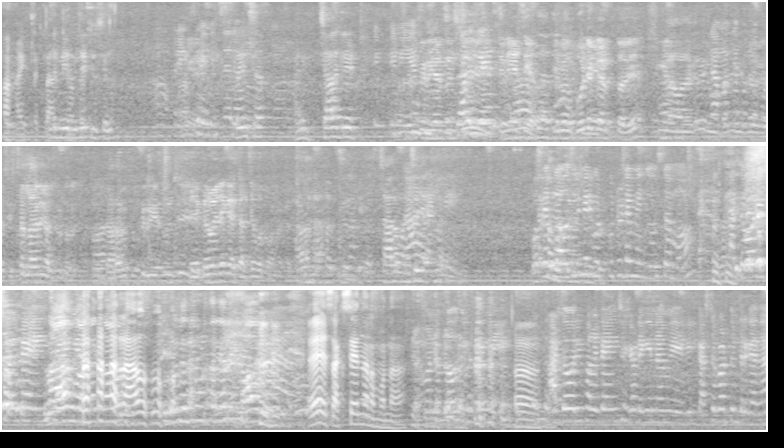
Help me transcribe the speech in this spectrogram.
ఆహా. ఇట్లా అంటే మీరు క్లాస్ రిలేటివ్స్ ఫ్రెండ్స్ ఫ్రెండ్స్ అని చాలా గ్రేట్ బోటే కలుపుతుంది. సిస్టర్ లాగానే కలుపుకుంటారు దాదాపు ఫిఫ్టీన్ ఇయర్స్ నుంచి ఎక్కడ పోయినా కలిసే పోతాం అన్నమాట అవునా? Okay, okay. చాలా మంచిది ఏ సక్సెస్ అయిందన్న మొన్న. మన బ్లౌజ్ కుట్టింది. ఆ. ఆ డోరీ ఫలిటాయించి కడిగిన మీ- వీళ్ళు కష్టపడుతుంటారు కదా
